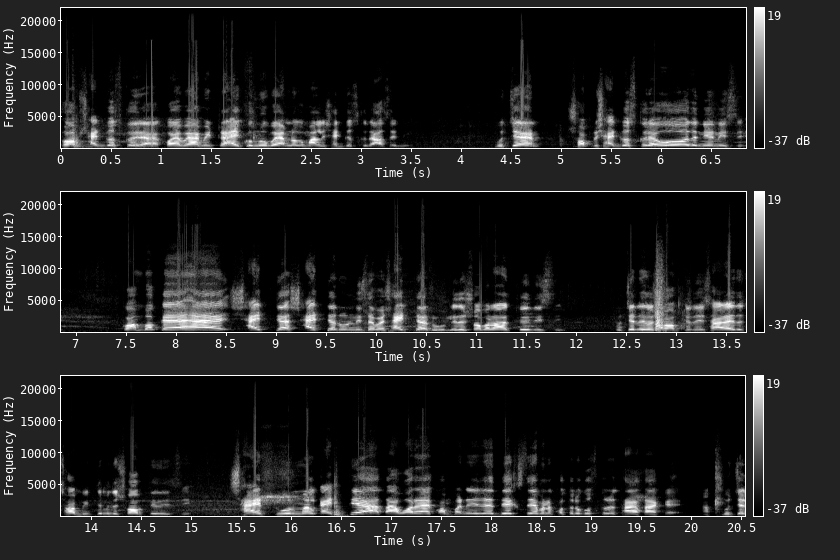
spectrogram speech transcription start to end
সব ষাট গজ করে কয় ভাই আমি ট্রাই করব ভাই আপনাকে মাল ষাট গজ করে আসেনি। বুঝছেন? সবটি গজ করে ও নিয়ে নিছে। কম পক্ষে হ্যাঁ ষাটটা ষাটটা রুল নিছে ভাই ষাটটা রুল এদের সবার আর দিছি। বুঝছেন? সব তুই দিছি আর এদের সব ভিত্তির সব তুই দিছি। ষাট মাল তারপরে কোম্পানি দেখছে মানে কতটুকু করে থাকে। বুঝছেন?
